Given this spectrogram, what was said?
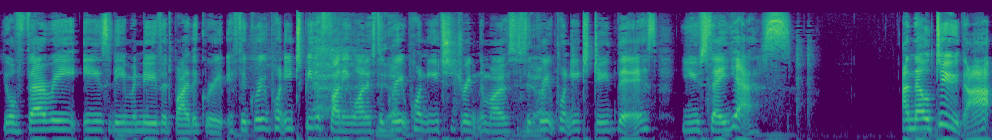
You're very easily maneuvered by the group. If the group want you to be the funny one, if the Yeah. group want you to drink the most, if the Yeah. group want you to do this, you say yes and they'll do that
